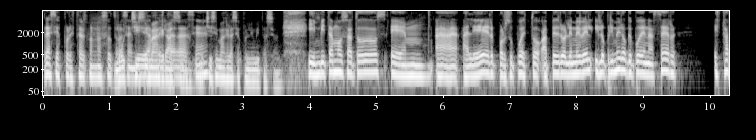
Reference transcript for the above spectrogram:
Gracias por estar con nosotros. en Muchísimas Vidas gracias. ¿eh? Muchísimas gracias por la invitación. Invitamos a todos eh, a, a leer, por supuesto, a Pedro Lemebel y lo primero que pueden hacer está,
